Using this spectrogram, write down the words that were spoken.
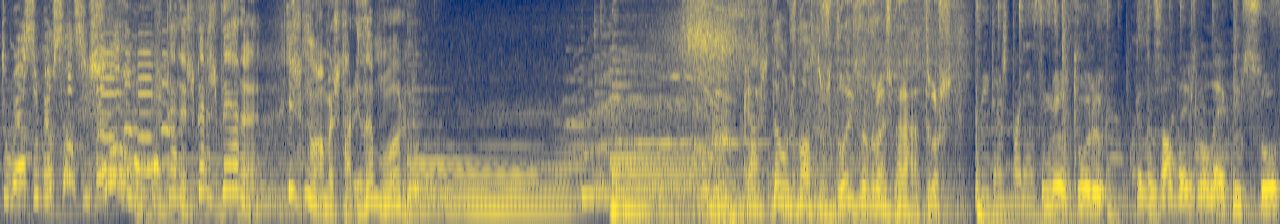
Tu és o meu salsichão! Espera, espera, espera! Isto não é uma história de amor. Cá estão os nossos dois ladrões baratos. O meu tour pelas aldeias de Lolé começou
